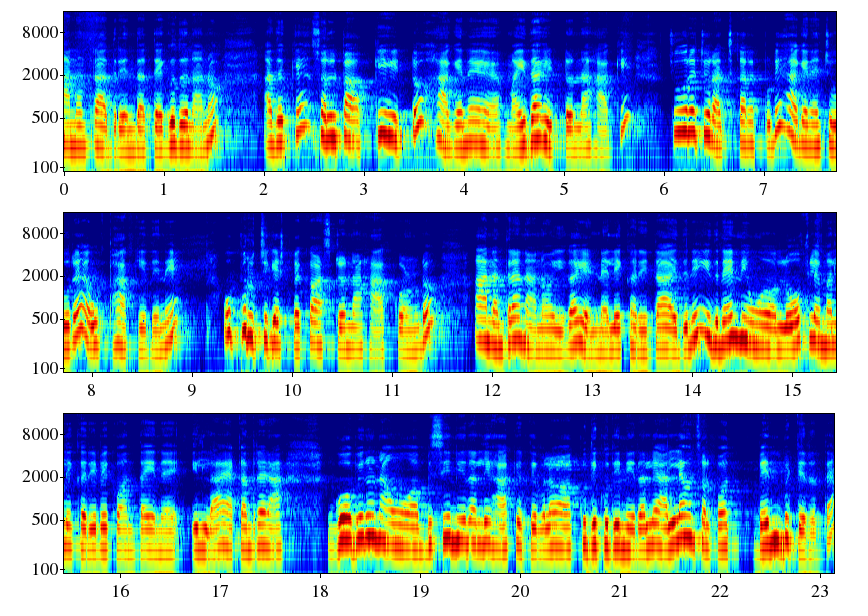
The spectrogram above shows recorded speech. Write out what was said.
ಆನಂತರ ಅದರಿಂದ ತೆಗೆದು ನಾನು ಅದಕ್ಕೆ ಸ್ವಲ್ಪ ಅಕ್ಕಿ ಹಿಟ್ಟು ಹಾಗೆಯೇ ಮೈದಾ ಹಿಟ್ಟನ್ನು ಹಾಕಿ, ಚೂರ ಚೂರು ಅಚ್ಕಾರದ ಪುಡಿ ಹಾಗೆಯೇ ಚೂರೇ ಉಪ್ಪು ಹಾಕಿದ್ದೀನಿ. ಉಪ್ಪು ರುಚಿಗೆ ಎಷ್ಟು ಬೇಕೋ ಅಷ್ಟನ್ನು ಹಾಕ್ಕೊಂಡು ಆನಂತರ ನಾನು ಈಗ ಎಣ್ಣೆಲಿ ಕರಿತಾ ಇದ್ದೀನಿ. ಇದನ್ನೇ ನೀವು ಲೋ ಫ್ಲೇಮಲ್ಲಿ ಕರಿಬೇಕು ಅಂತ ಏನೇ ಇಲ್ಲ. ಯಾಕಂದರೆ ಗೋಬಿನೂ ನಾವು ಬಿಸಿ ನೀರಲ್ಲಿ ಹಾಕಿರ್ತೀವಲ್ಲ, ಕುದಿ ಕುದಿ ನೀರಲ್ಲಿ ಅಲ್ಲೇ ಒಂದು ಸ್ವಲ್ಪ ಬೆಂದ್ಬಿಟ್ಟಿರುತ್ತೆ.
